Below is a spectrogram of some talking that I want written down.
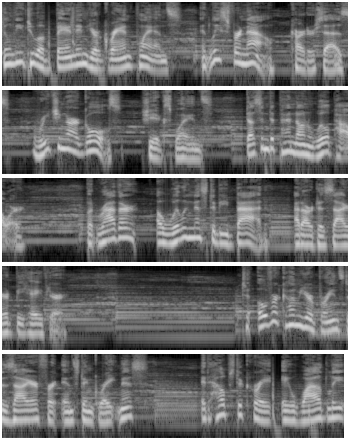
You'll need to abandon your grand plans, at least for now, Carter says. Reaching our goals, she explains, doesn't depend on willpower, but rather a willingness to be bad at our desired behavior. To overcome your brain's desire for instant greatness, it helps to create a wildly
